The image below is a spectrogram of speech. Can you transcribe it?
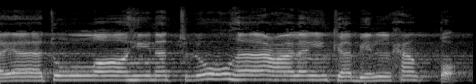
آيات الله نتلوها عليك بالحق.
